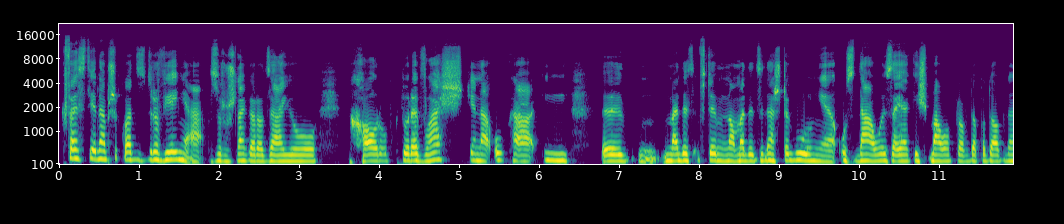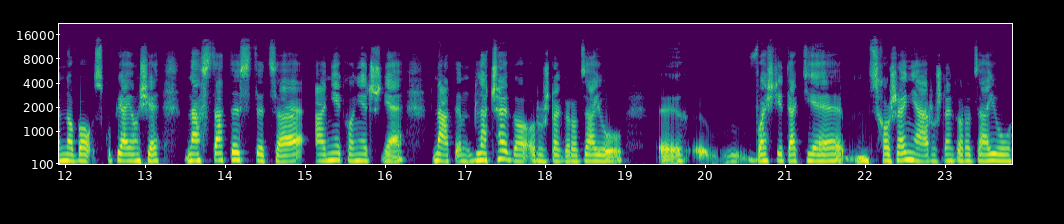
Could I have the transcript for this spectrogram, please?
Kwestie na przykład zdrowienia z różnego rodzaju chorób, które właśnie nauka i y, w tym no, medycyna szczególnie uznały za jakieś mało prawdopodobne, no bo skupiają się na statystyce, a niekoniecznie na tym, dlaczego różnego rodzaju Y, właśnie takie schorzenia, różnego rodzaju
